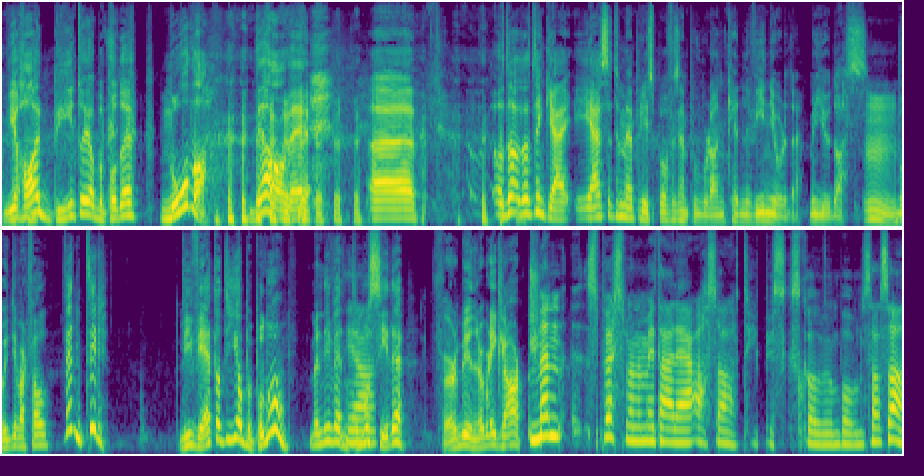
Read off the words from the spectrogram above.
Vi har begynt å jobbe på det nå, da. Det har vi. Uh, og da, da tenker jeg Jeg setter mer pris på for eksempel hvordan Ken Levine gjorde det med Judas. Mm. Hvor de i hvert fall venter. Vi vet at de jobber på noe, men de venter Ja. med å si det før det begynner å bli klart. Men spørsmålet mitt her er altså typisk Skull and Bones, altså.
